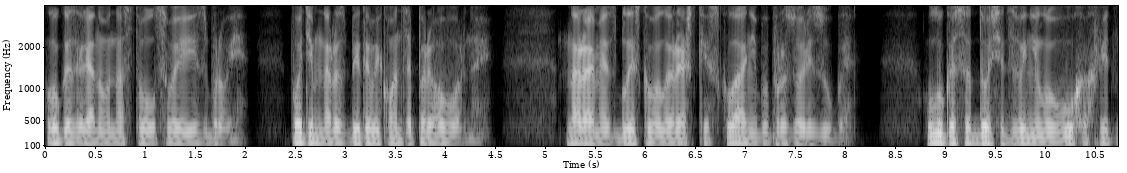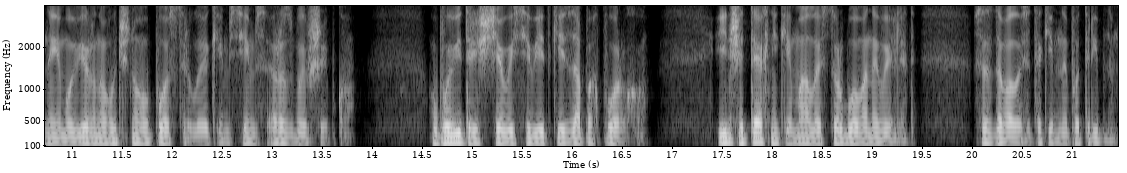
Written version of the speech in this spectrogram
Лукас глянув на ствол своєї зброї, потім на розбите віконце переговорної. На рамі зблискували рештки скла, ніби прозорі зуби. У Лукаса досі дзвеніло у вухах від неймовірно гучного пострілу, яким Сімс розбив шибку. У повітрі ще висів їдкий запах пороху. Інші техніки мали стурбований вигляд. Все здавалося таким непотрібним.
